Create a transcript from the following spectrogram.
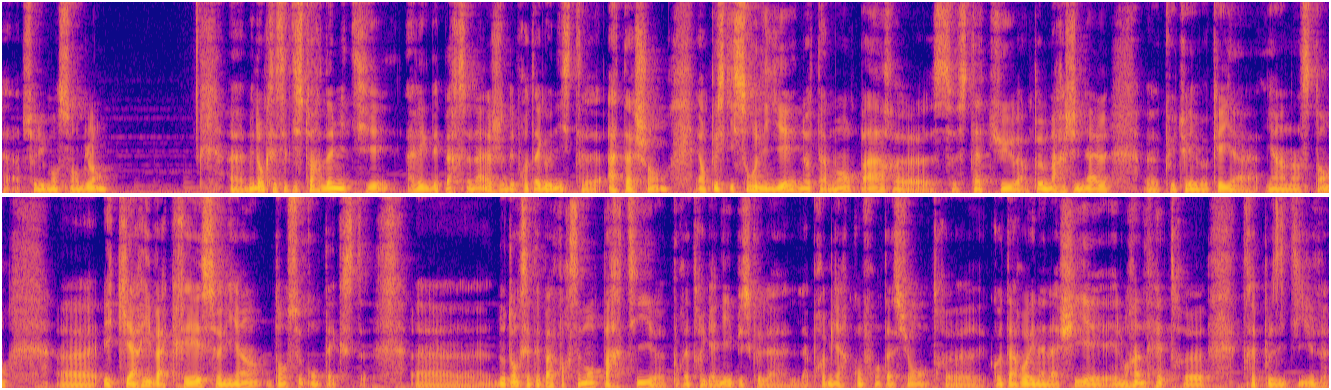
absolument sanglant. Euh, mais donc c'est cette histoire d'amitié avec des personnages, des protagonistes euh, attachants, et en plus qui sont liés notamment par euh, ce statut un peu marginal que tu as évoqué il y a, un instant, et qui arrive à créer ce lien dans ce contexte. D'autant que c'était pas forcément parti pour être gagné, puisque la, la première confrontation entre Kotaro et Nanashi est, est loin d'être très positive,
